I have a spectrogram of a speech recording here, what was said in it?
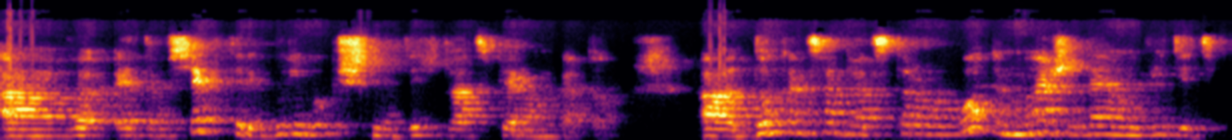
в этом секторе были выпущены в 2021 году. А, до конца 2022 года мы ожидаем увидеть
